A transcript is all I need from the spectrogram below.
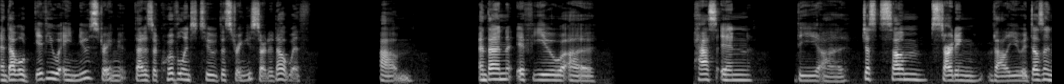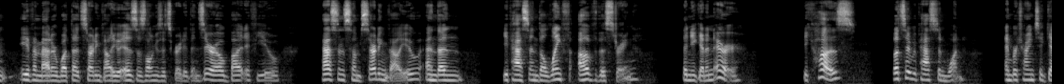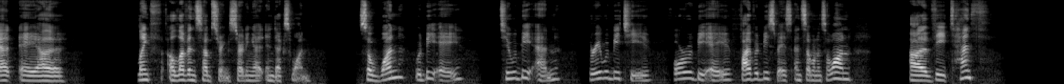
and that will give you a new string that is equivalent to the string you started out with. Um, and then if you uh, pass in the uh, just some starting value. It doesn't even matter what that starting value is as long as it's greater than zero. But if you pass in some starting value and then you pass in the length of the string, then you get an error. Because, let's say we passed in one and we're trying to get a uh, length 11 substring starting at index 1. So 1 would be A, 2 would be N, 3 would be T, 4 would be A, 5 would be space, and so on and so on. Uh, the 10th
